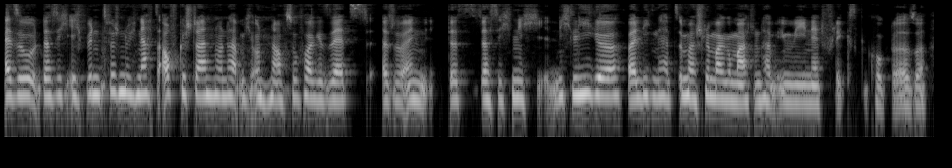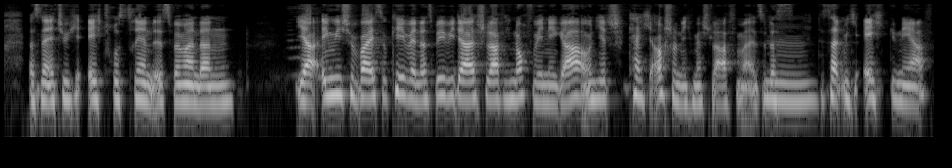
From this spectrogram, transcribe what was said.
also, dass ich ich bin zwischendurch nachts aufgestanden und habe mich unten aufs Sofa gesetzt, also ein dass dass ich nicht nicht liege, weil liegen hat's immer schlimmer gemacht und habe irgendwie Netflix geguckt oder so, was natürlich echt frustrierend ist, wenn man dann ja irgendwie schon weiß, okay, wenn das Baby da ist, schlafe ich noch weniger und jetzt kann ich auch schon nicht mehr schlafen. Also das mhm. das hat mich echt genervt.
